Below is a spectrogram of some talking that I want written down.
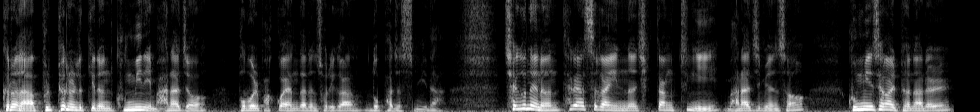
그러나 불편을 느끼는 국민이 많아져 법을 바꿔야 한다는 소리가 높아졌습니다. 최근에는 테라스가 있는 식당 등이 많아지면서 국민 생활 변화를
